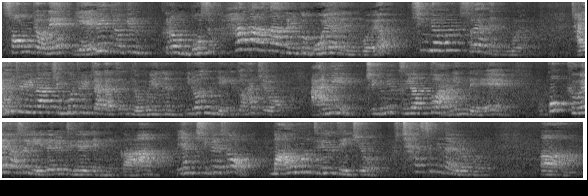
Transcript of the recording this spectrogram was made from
성전의 예배적인 그런 모습 하나하나들도 모여야 되는 거예요. 되는 거예요. 자유주의나 진보 주의자 같은 경우에는 이런 얘기도 하죠. 아니, 지금이 구약도 아닌데 꼭 교회 가서 예배를 드려야 됩니까? 그냥 집에서 마음으로 드려도 되죠. 그렇지 않습니다, 여러분. 아,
